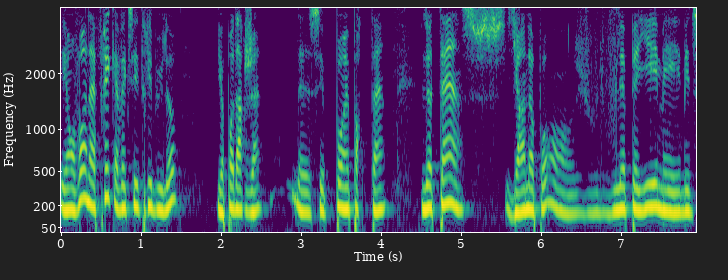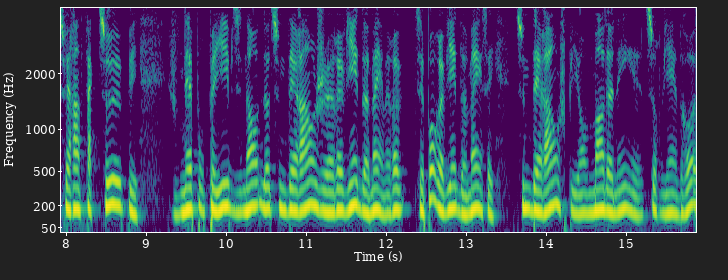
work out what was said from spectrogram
Et on va en Afrique avec ces tribus-là, il n'y a pas d'argent, euh, c'est pas important. Le temps, il n'y en a pas. je voulais payer mes, différentes factures, puis je venais pour payer, puis dis non, là, tu me déranges, reviens demain. Mais c'est pas reviens demain, c'est tu me déranges, puis à un moment donné, tu reviendras.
